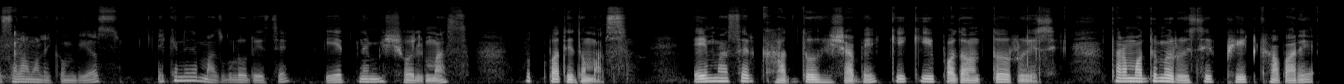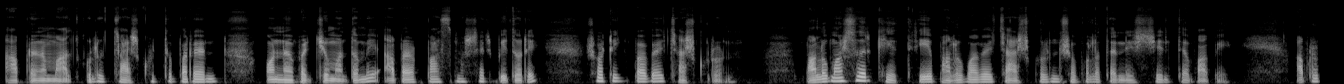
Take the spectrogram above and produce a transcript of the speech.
আসসালামু আলাইকুম বিয়স এখানে যে মাছগুলো রয়েছে, ভিয়েতনামি শৈল মাছ, উৎপাদিত মাছ। এই মাছের খাদ্য হিসাবে কি কি পদার্থ রয়েছে? তার মাধ্যমে রয়েছে ফিট খাবারে আপনারা মাছগুলো চাষ করতে পারেন অন্যান্য মাধ্যমে আপনার পাঁচ মাসের ভিতরে সঠিকভাবে চাষ করুন। ভালো মাছের ক্ষেত্রে ভালোভাবে চাষ করুন সফলতা নিশ্চিন্তে পাবে আপনার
